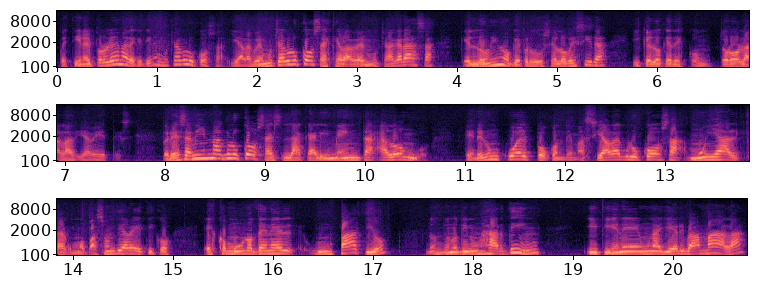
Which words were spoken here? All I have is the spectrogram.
pues tiene el problema de que tiene mucha glucosa. Y al haber mucha glucosa es que va a haber mucha grasa, que es lo mismo que produce la obesidad y que es lo que descontrola la diabetes. Pero esa misma glucosa es la que alimenta al hongo. Tener un cuerpo con demasiada glucosa muy alta, como pasa un diabético, es como uno tener un patio donde uno tiene un jardín y tiene una hierba mala,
